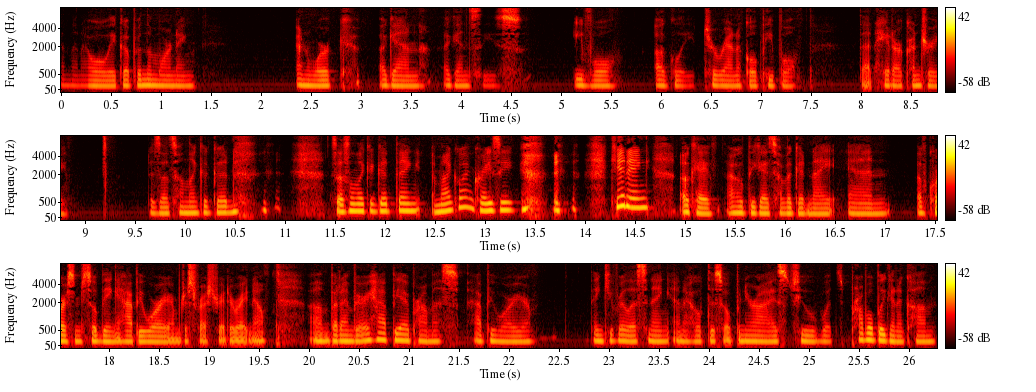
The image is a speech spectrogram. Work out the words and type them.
And then I will wake up in the morning and work again against these evil, ugly, tyrannical people that hate our country. Does that sound like a good? Does that sound like a good thing? Am I going crazy? Kidding. Okay. I hope you guys have a good night. And of course, I'm still being a happy warrior. I'm just frustrated right now, um, but I'm very happy. I promise. Happy warrior. Thank you for listening, and I hope this opened your eyes to what's probably going to come.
